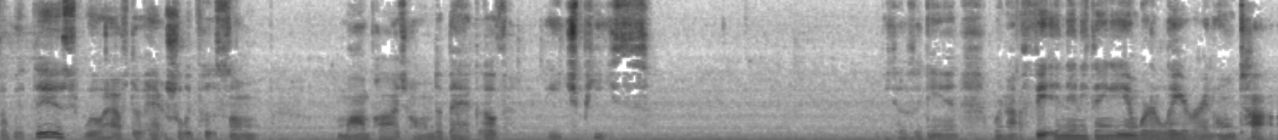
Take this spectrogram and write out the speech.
So with this, we'll have to actually put some Mod Podge on the back of each piece. Because again, we're not fitting anything in, we're layering on top.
